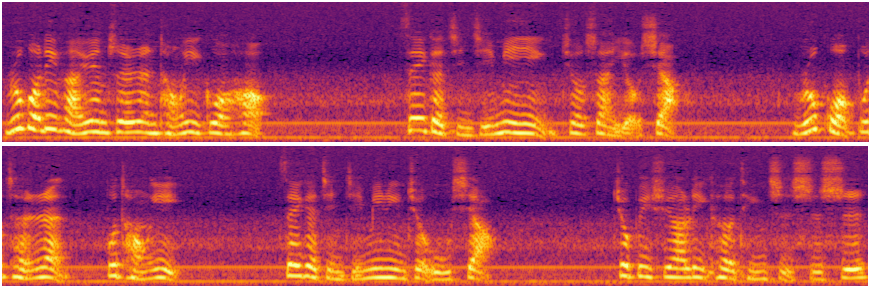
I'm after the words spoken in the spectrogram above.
如果立法院追认同意过后，这个紧急命令就算有效；如果不承认、不同意，这个紧急命令就无效，就必须要立刻停止实施。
